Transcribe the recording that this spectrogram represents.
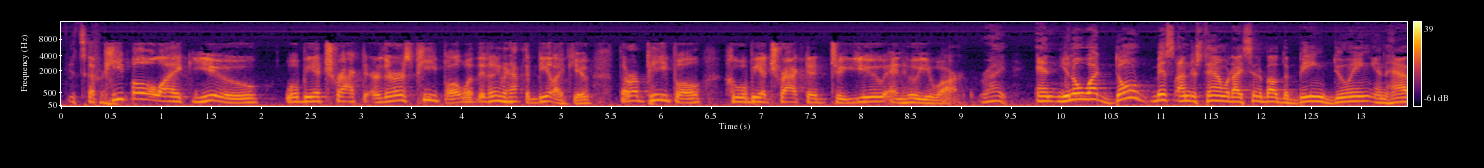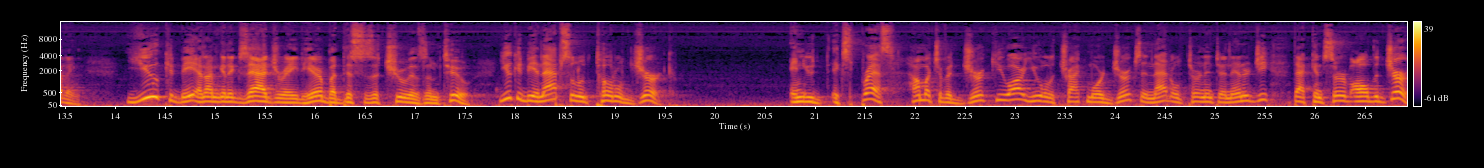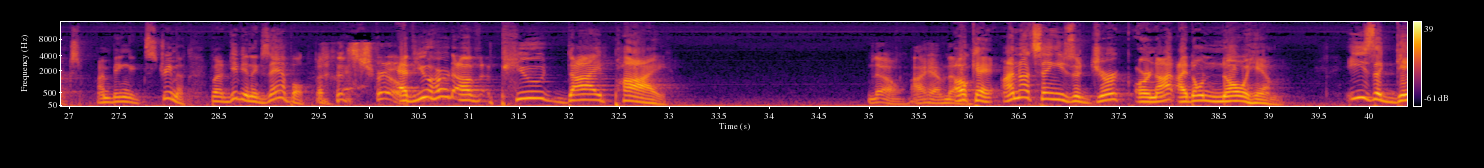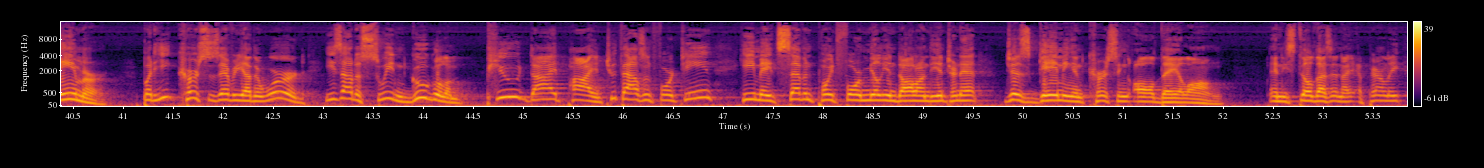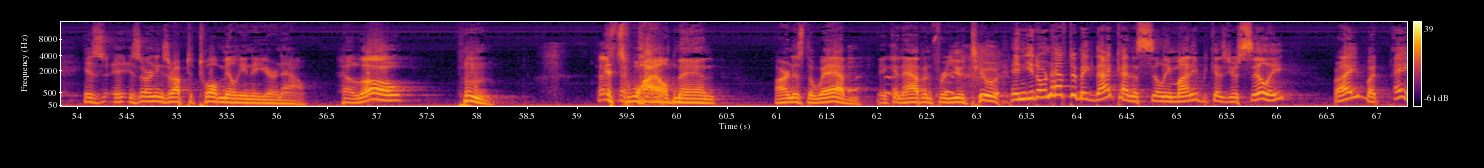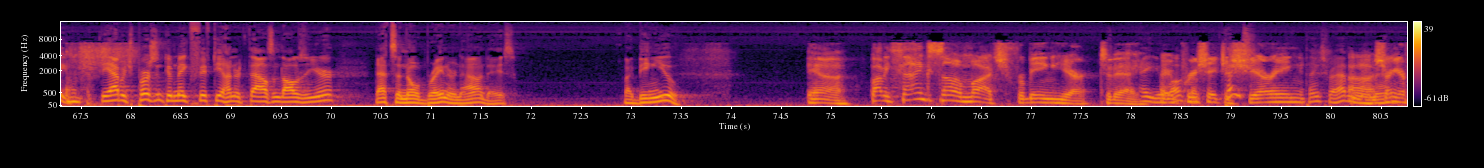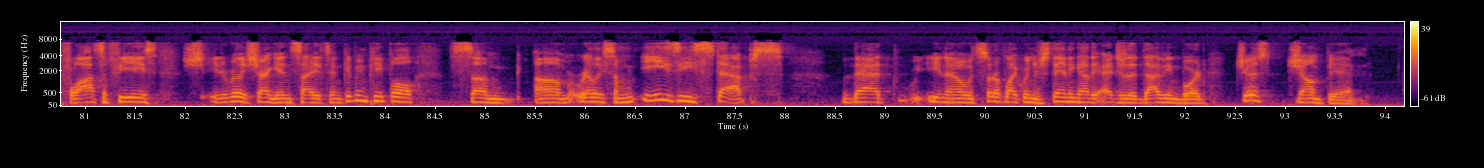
It's the crazy. people like you will be attracted, or there's people. Well, they don't even have to be like you. There are people who will be attracted to you and who you are. Right. And you know what? Don't misunderstand what I said about the being, doing, and having. You could be, and I'm going to exaggerate here, but this is a truism too. You could be an absolute total jerk and you express how much of a jerk you are, you will attract more jerks, and that will turn into an energy that can serve all the jerks. I'm being extremist, but I'll give you an example. But it's true. Have you heard of PewDiePie? No, I have not. Okay, I'm not saying he's a jerk or not. I don't know him. He's a gamer, but he curses every other word. He's out of Sweden. Google him. PewDiePie. In 2014, he made $7.4 million on the internet just gaming and cursing all day long. And he still does it. And I, apparently, his, his earnings are up to 12 million a year now. Hello? Hmm. It's wild, man. Harness the web. It can happen for you too. And you don't have to make that kind of silly money because you're silly, right? But hey, the average person could make fifty, hundred thousand dollars a year. That's a no-brainer nowadays. By being you. Yeah. Bobby, thanks so much for being here today. Hey, I welcome. appreciate you thanks. sharing. Thanks for having uh, me. Man. Sharing your philosophies, really sharing insights, and giving people some um, really some easy steps that you know it's sort of like when you're standing on the edge of the diving board. Just jump in.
